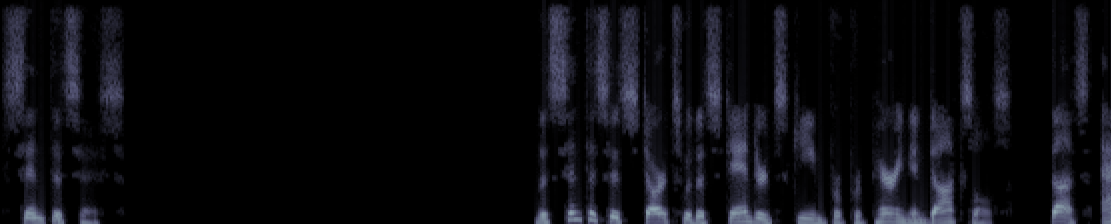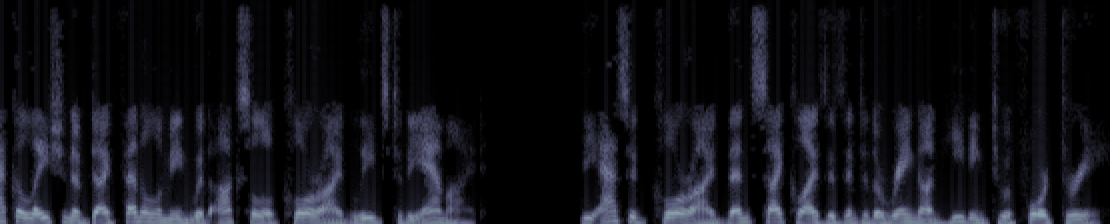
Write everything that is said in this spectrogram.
Synthesis The synthesis starts with a standard scheme for preparing indoxyls. Thus, acylation of diphenylamine with oxalyl chloride leads to the amide. The acid chloride then cyclizes into the ring on heating to afford 3.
